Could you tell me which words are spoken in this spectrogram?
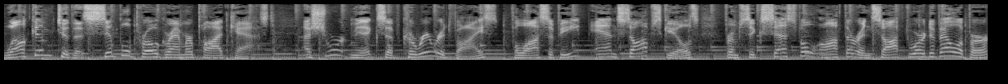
Welcome to the Simple Programmer Podcast, a short mix of career advice, philosophy, and soft skills from successful author and software developer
